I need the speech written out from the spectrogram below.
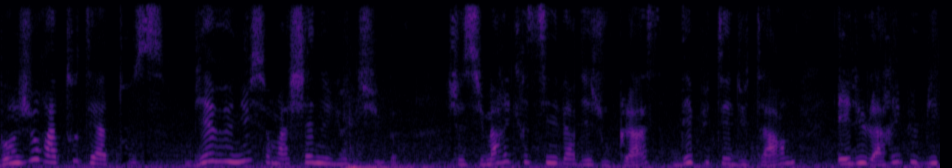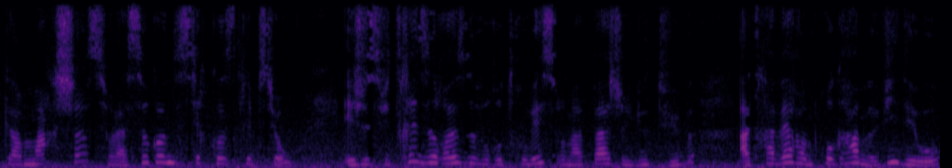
Bonjour à toutes et à tous, bienvenue sur ma chaîne YouTube. Je suis Marie-Christine Verdier-Jouclas, députée du Tarn, élue La République En Marche sur la seconde circonscription. Et je suis très heureuse de vous retrouver sur ma page YouTube à travers un programme vidéo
